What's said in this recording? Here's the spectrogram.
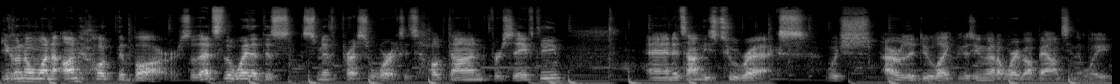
you're gonna wanna unhook the bar. So that's the way that this Smith press works. It's hooked on for safety and it's on these two racks, which I really do like because you don't gotta worry about balancing the weight.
